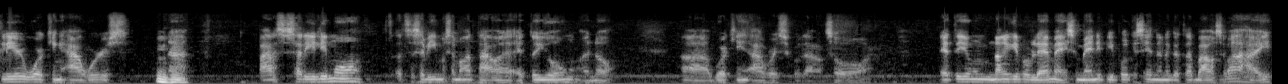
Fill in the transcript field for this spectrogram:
clear working hours mm-hmm. na para sa sarili mo at sasabihin mo sa mga tao ito yung ano uh, working hours ko lang. So, ito yung nagiging problema eh. So many people kasi na nagtatrabaho sa bahay,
